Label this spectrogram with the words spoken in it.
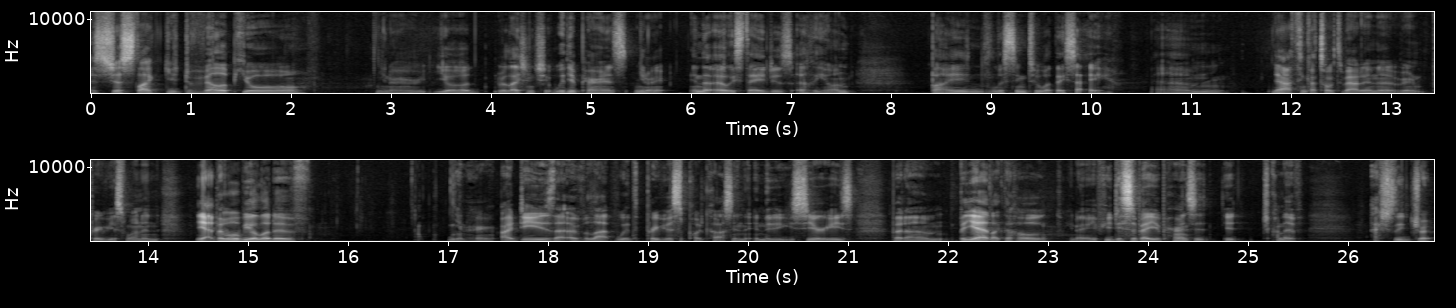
it's just like you develop your you know your relationship with your parents you know in the early stages early on by listening to what they say. Um, yeah, I think I talked about it in a previous one, and yeah, there will be a lot of you know ideas that overlap with previous podcasts in in the series, but um, but yeah, like the whole you know if you disobey your parents, it it kind of actually dr-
